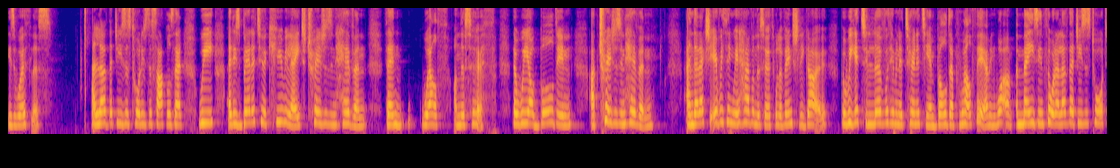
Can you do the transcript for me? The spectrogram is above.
is worthless. I love that Jesus taught his disciples that we it is better to accumulate treasures in heaven than wealth on this earth. That we are building up treasures in heaven and that actually everything we have on this earth will eventually go, but we get to live with Him in eternity and build up wealth there. I mean, what an amazing thought. I love that Jesus taught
